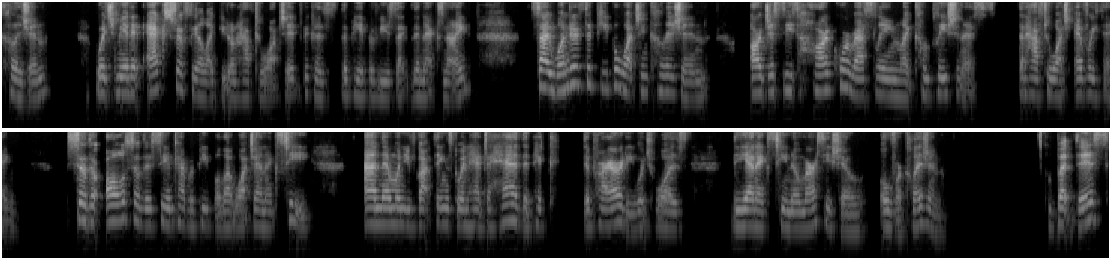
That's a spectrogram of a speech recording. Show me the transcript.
Collision, which made it extra feel like you don't have to watch it because the pay per view is like the next night. So I wonder if the people watching Collision are just these hardcore wrestling like completionists that have to watch everything. So they're also the same type of people that watch NXT. And then when you've got things going head to head, they pick the priority, which was the NXT No Mercy show over Collision. But this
